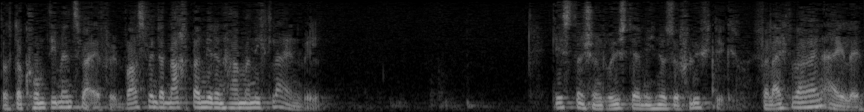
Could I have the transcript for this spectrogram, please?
Doch da kommt ihm ein Zweifel. Was, wenn der Nachbar mir den Hammer nicht leihen will? Gestern schon grüßte er mich nur so flüchtig. Vielleicht war er in Eile.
